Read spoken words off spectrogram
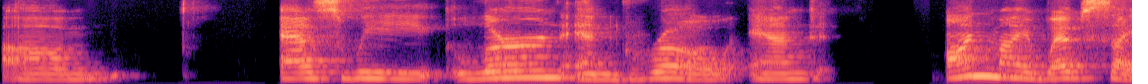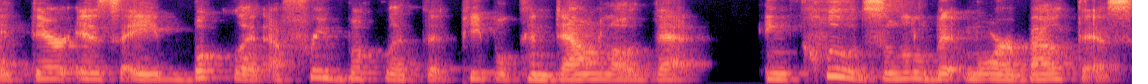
um, as we learn and grow. And on my website, there is a booklet, a free booklet that people can download that includes a little bit more about this.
